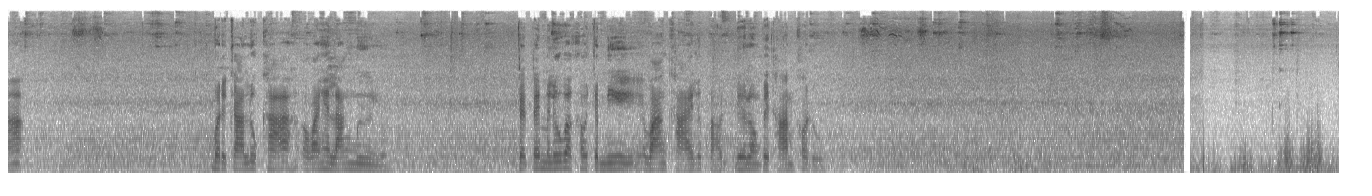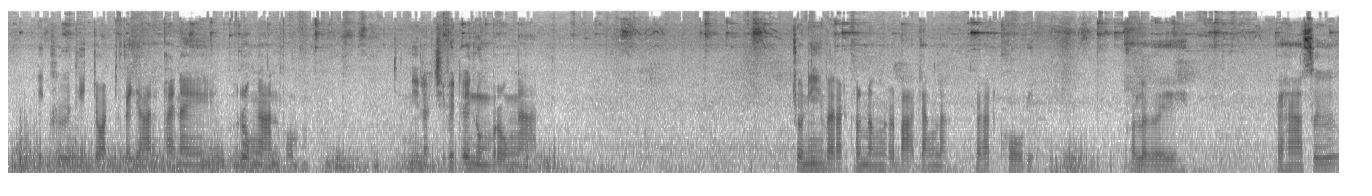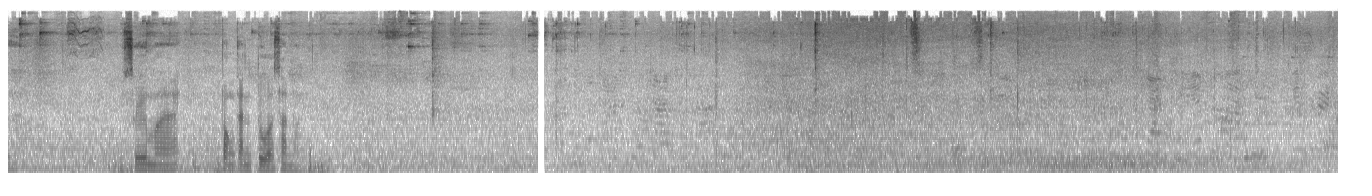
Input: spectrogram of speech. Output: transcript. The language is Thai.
บริการลูกค้าเอาไว้ให้ล้างมืออยู่ แต่แต่ไม่รู้ว่าเขาจะมีวางขายหรือเปล่า เดี๋ยวลองไปถามเขาดูนี่คือที่จอดจักรยานภายในโรงงานผม นี่แหละชีวิตไอ้หนุ่มโรงงาน ช่วงนี้ไวรัสกำลังระบาดอย่างหนักไวรัสโควิด ก็เลยไปหาซื้อซื้อมาป้องกันตัวซะหน่อย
